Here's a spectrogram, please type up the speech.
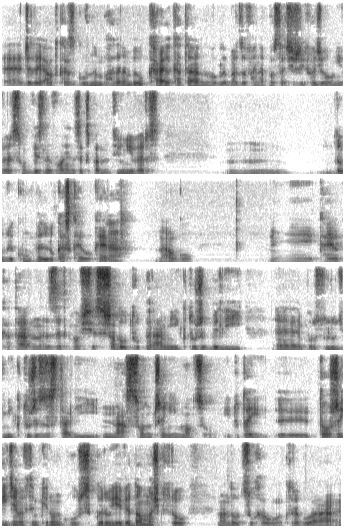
E, Jedi Outcast głównym bohaterem był Kyle Katarn, w ogóle bardzo fajna postać, jeżeli chodzi o uniwersum Gwiezdnych Wojen z Expanded Universe. Mm, dobry kumpel Luka Skywalkera na ogół. E, Kyle Katarn zetknął się z Shadow Trooperami, którzy byli e, po prostu ludźmi, którzy zostali nasączeni mocą. I tutaj e, to, że idziemy w tym kierunku, sugeruje wiadomość, którą Mando odsłuchał, która była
